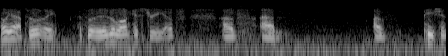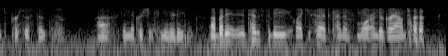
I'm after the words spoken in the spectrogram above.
Oh yeah, absolutely, absolutely. There's a long history of of um, of patient persistence uh, in the Christian community. Uh, but it, it, tends to be, like you said, kind of more underground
